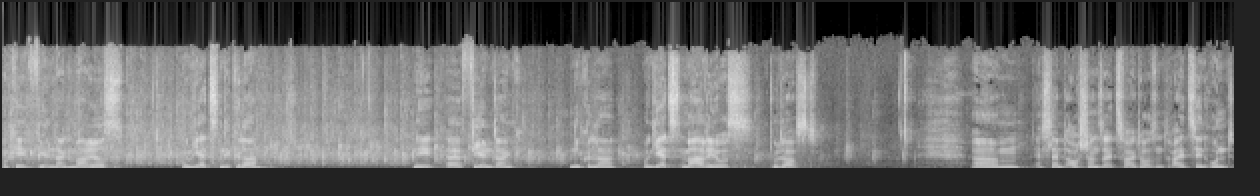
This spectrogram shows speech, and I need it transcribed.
Okay, vielen Dank, Marius. Und jetzt Nicola. Nee, äh, vielen Dank, Nicola. Und jetzt Marius, du darfst. Ähm, er slammt auch schon seit 2013 und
